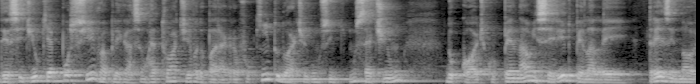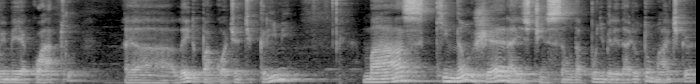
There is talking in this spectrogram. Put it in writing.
decidiu que é possível a aplicação retroativa do parágrafo 5 do artigo 171 do Código Penal, inserido pela Lei 13964, é a Lei do Pacote Anticrime, mas que não gera a extinção da punibilidade automática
